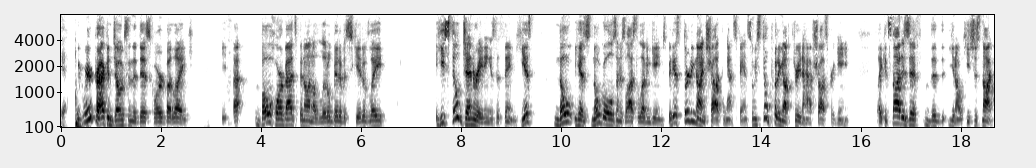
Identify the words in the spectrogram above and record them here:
yeah, like we are cracking jokes in the Discord, but like uh, Bo Horvat's been on a little bit of a skid of late. He's still generating, is the thing. He has no he has no goals in his last 11 games but he has 39 shots in that span so he's still putting up three and a half shots per game like it's not as if the, the you know he's just not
